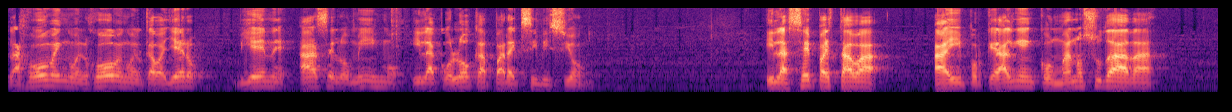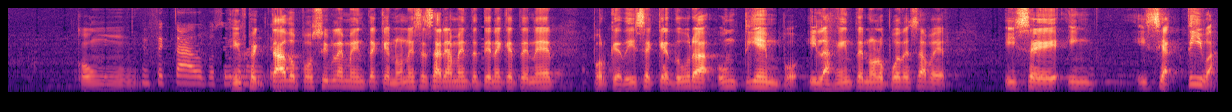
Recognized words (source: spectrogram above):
la joven o el joven o el caballero viene, hace lo mismo y la coloca para exhibición. Y la cepa estaba ahí porque alguien con mano sudada, con Infectado posiblemente. infectado posiblemente, que no necesariamente tiene que tener, porque dice que dura un tiempo y la gente no lo puede saber, y se, in- y se activa.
